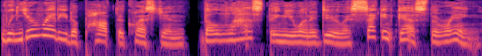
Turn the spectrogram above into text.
When you're ready to pop the question, the last thing you want to do is second guess the ring.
